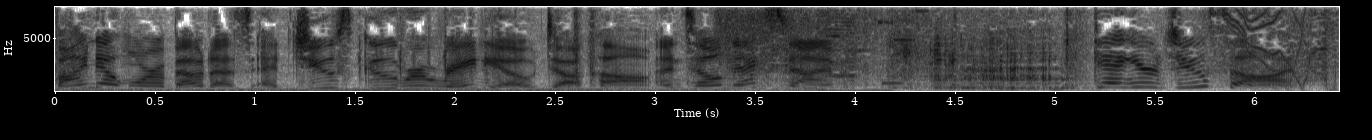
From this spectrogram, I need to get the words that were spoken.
Find out more about us at juicegururadio.com. Until next time, get your juice on.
